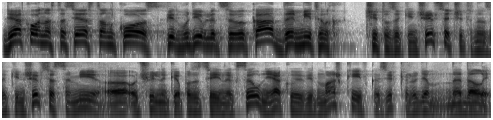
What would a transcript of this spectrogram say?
Дякую, Анастасія Станко з під будівлі ЦВК, де мітинг чи то закінчився, чи то не закінчився. Самі е, очільники опозиційних сил ніякої відмашки і вказівки людям не дали.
